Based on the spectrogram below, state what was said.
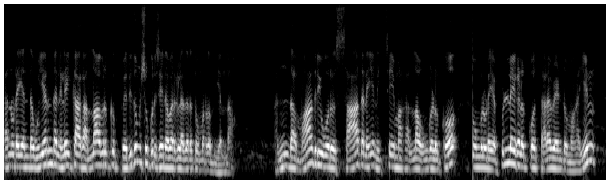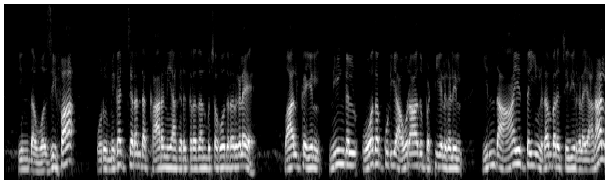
தன்னுடைய இந்த உயர்ந்த நிலைக்காக அல்லாவிற்கு பெரிதும் சுக்குர் செய்தவர்கள் அதற்கு உமர்றது எல்லாம் அந்த மாதிரி ஒரு சாதனையை நிச்சயமாக அல்லாஹ் உங்களுக்கோ உங்களுடைய பிள்ளைகளுக்கோ தர வேண்டுமாயின் இந்த ஒசிஃபா ஒரு மிகச்சிறந்த காரணியாக இருக்கிறது அன்பு சகோதரர்களே. வாழ்க்கையில் நீங்கள் ஓதக்கூடிய அவுராது பட்டியல்களில் இந்த ஆயத்தையும் இடம்பெறச் செய்தீர்களேயானால்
